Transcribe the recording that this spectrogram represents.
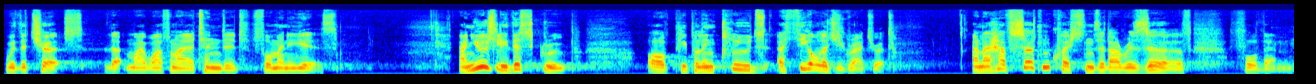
with the church that my wife and I attended for many years. And usually, this group of people includes a theology graduate. And I have certain questions that I reserve for them.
